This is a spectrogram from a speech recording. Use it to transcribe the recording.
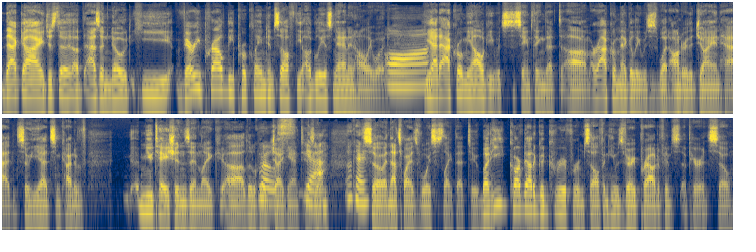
that guy, just a, a- as a note, he very proudly proclaimed himself the ugliest man in Hollywood. Aw. He had acromyalgia, which is the same thing that, um, or acromegaly, which is what Andre the Giant had. So he had some kind of mutations and like uh, a little Gross. bit of gigantism. Yeah. Okay. So, and that's why his voice is like that too. But he carved out a good career for himself, and he was very proud of his appearance. So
